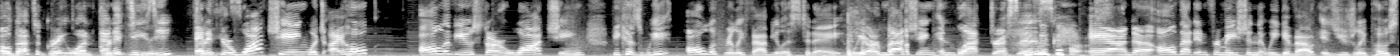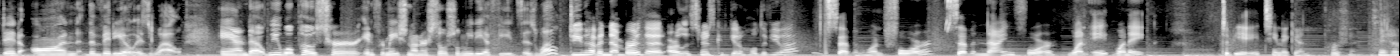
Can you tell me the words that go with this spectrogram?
Oh, that's a great one. and Pretty it's easy. easy. And if you're watching, which I hope all of you start watching because we all look really fabulous today. We are matching in black dresses. Look at us. And uh, all that information that we give out is usually posted on the video as well. And uh, we will post her information on our social media feeds as well. Do you have a number that our listeners could get a hold of you at? 714 794 1818 to be 18 again. Perfect. Yeah.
